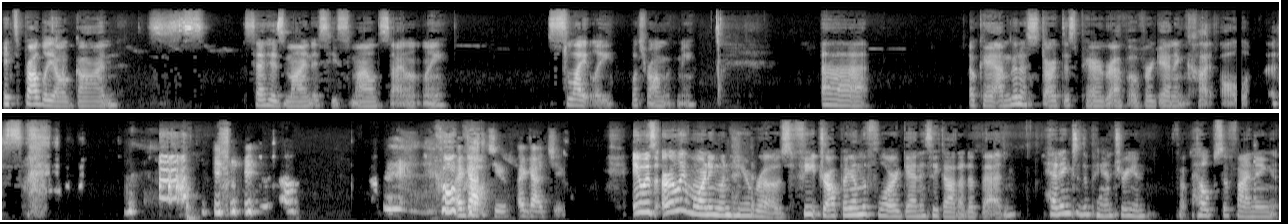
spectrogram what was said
It's probably all gone, said his mind as he smiled silently. Slightly. What's wrong with me? Uh, okay, I'm gonna start this paragraph over again and cut all of this. cool, I cool. got you. I got you. It was early morning when he arose, feet dropping on the floor again as he got out of bed. Heading to the pantry in hopes of finding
